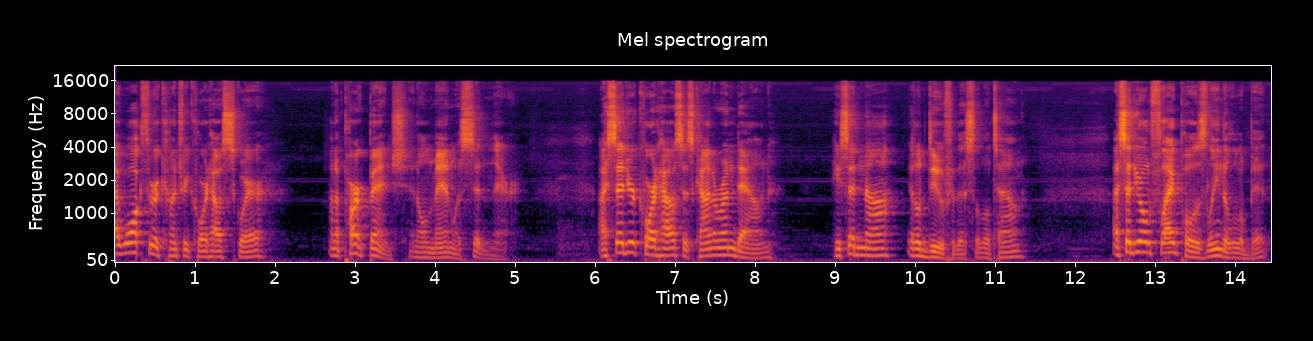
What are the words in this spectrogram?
I walked through a country courthouse square. On a park bench, an old man was sitting there. I said, Your courthouse is kind of run down. He said, Nah, it'll do for this little town. I said, Your old flagpole has leaned a little bit,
